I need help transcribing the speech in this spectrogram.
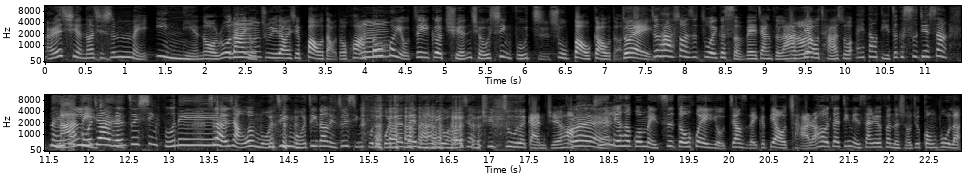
而且呢，其实每一年哦，如果大家有注意到一些报道的话，都会有这一个全球幸福指数报告的。对，就它算是做一个 survey 这样子啦，调查说，哎，到底这个世界上哪个国家人最幸福呢？是很想问魔镜，魔镜到底最幸福的国？家在哪里？我好想去住的感觉哈。对，其实联合国每次都会有这样子的一个调查，然后在今年三月份的时候就公布了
